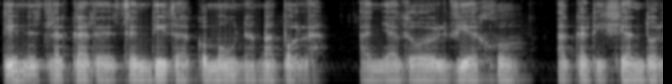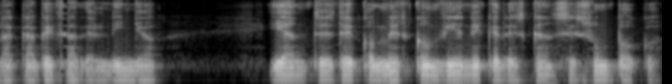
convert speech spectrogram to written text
Tienes la cara encendida como una amapola —añadió el viejo, acariciando la cabeza del niño—, y antes de comer conviene que descanses un poco.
